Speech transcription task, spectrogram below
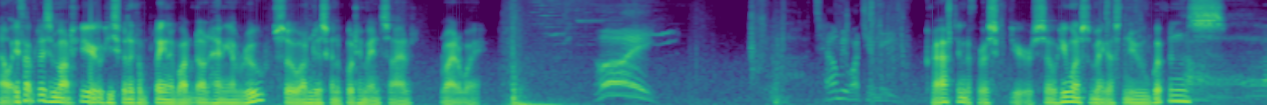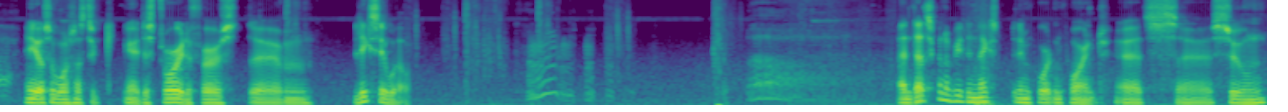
Now, if I place him out here, he's going to complain about not having a roof, so I'm just going to put him inside right away. Tell me what you need. Crafting the first gear. So he wants to make us new weapons. And he also wants us to uh, destroy the first um, elixir well. And that's going to be the next important point. Uh, it's uh, soon.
